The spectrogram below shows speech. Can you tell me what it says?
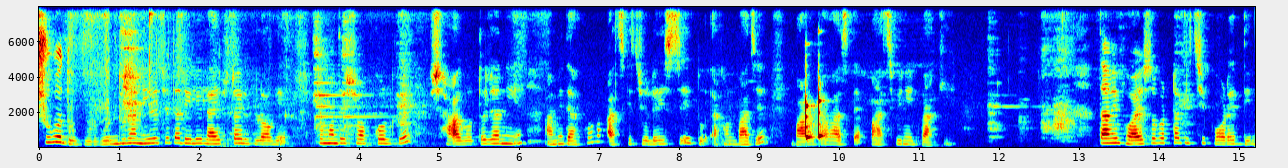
শুভ দুপুর। বন্ধুরা, নিরচিতা ডেলি লাইফস্টাইল ব্লগে তোমাদের সকলকে স্বাগত জানিয়ে আমি দেখো আজকে চলে এসেছি তো এখন বাজে বারোটা বাজতে পাঁচ মিনিট বাকি। তা আমি ভয়েস ওভারটা দিচ্ছি পরের দিন,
